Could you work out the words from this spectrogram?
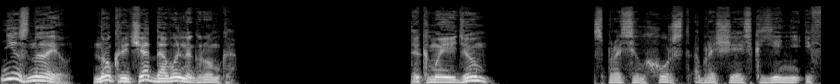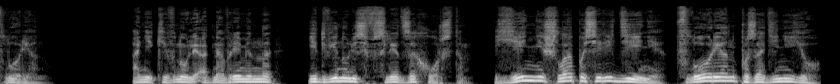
Не знаю, но кричат довольно громко. Так мы идем? Спросил Хорст, обращаясь к Йенни и Флориану. Они кивнули одновременно и двинулись вслед за Хорстом. Йенни шла посередине, Флориан позади нее.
